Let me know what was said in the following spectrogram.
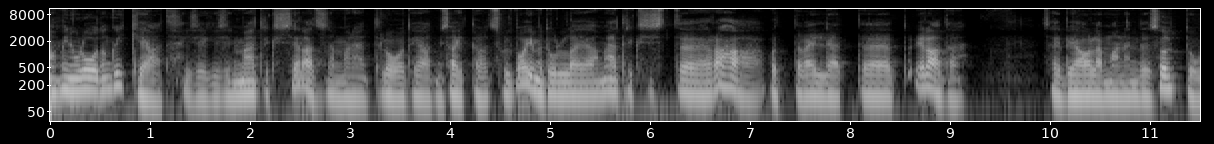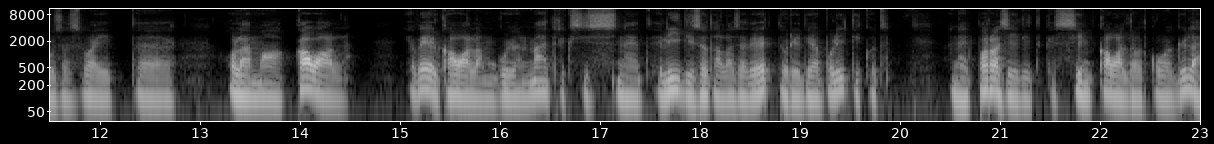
noh, minu lood on kõik head, isegi siin Matrixis elades on mõned lood head, mis aitavad sul toime tulla ja Matrixist äh, raha võtta välja, et elada. sa ei pea olema nende sõltuvuses, vaid olema kaval ja veel kavalam, kui on Matrixis need eliidisõdalased ja etturid ja poliitikud, need parasiidid, kes sind kavaldavad kogu aeg üle.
